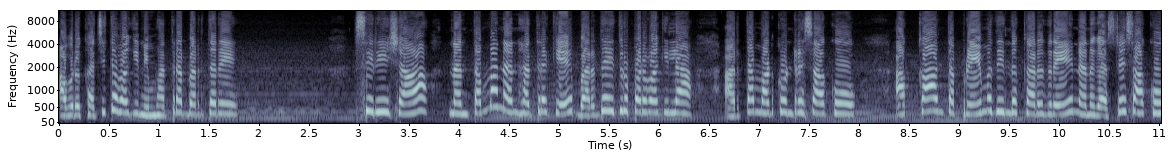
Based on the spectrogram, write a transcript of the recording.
ಅವರು ಖಚಿತವಾಗಿ ನಿಮ್ಮ ಹತ್ರ ಬರ್ತಾರೆ. ಶಿರೀಷ ನನ್ನ ತಮ್ಮ ನನ್ನ ಹತ್ರಕ್ಕೆ ಬರದೇ ಇದ್ರೂ ಪರವಾಗಿಲ್ಲ. ಅರ್ಥ ಮಾಡ್ಕೊಂಡ್ರೆ ಸಾಕು. ಅಕ್ಕ ಅಂತ ಪ್ರೇಮದಿಂದ ಕರೆದ್ರೆ ನನಗಷ್ಟೇ ಸಾಕು.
